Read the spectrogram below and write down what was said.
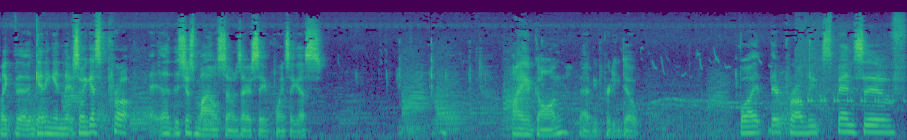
like the getting in there. So I guess pro uh, it's just milestones that are save points. I guess. Buy a gong. That'd be pretty dope. But they're probably expensive.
